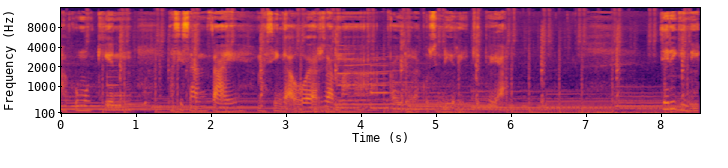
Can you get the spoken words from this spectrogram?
aku mungkin masih santai masih nggak aware sama payudara aku sendiri gitu ya. Jadi gini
